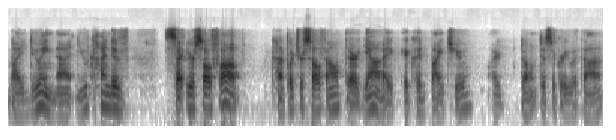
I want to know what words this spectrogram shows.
by doing that, you kind of set yourself up, kind of put yourself out there. Yeah, it, it could bite you. I don't disagree with that,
